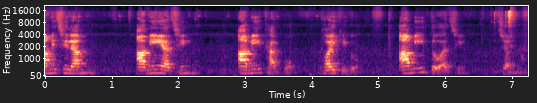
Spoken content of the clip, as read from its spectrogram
আমি ছিলাম আমি আছি আমি থাকব। ভয় কি গো? আমি তো আছি জয় মা।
